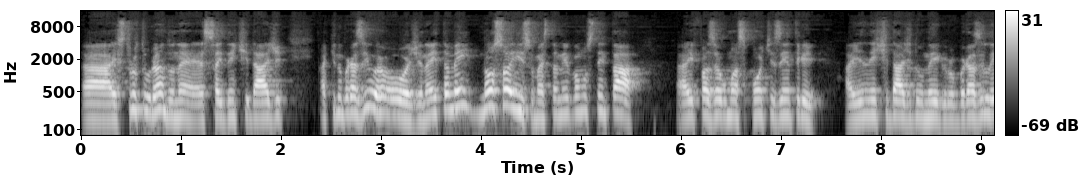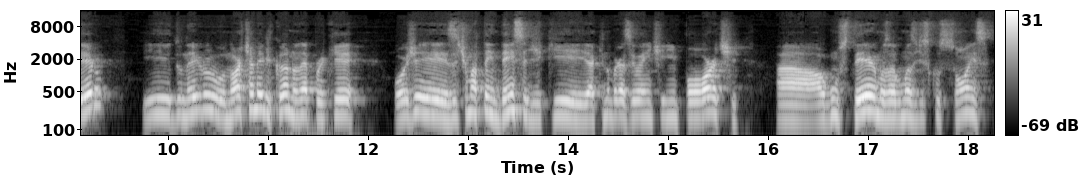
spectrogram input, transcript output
ah, estruturando né, essa identidade aqui no Brasil hoje, né? E também não só isso, mas também vamos tentar aí fazer algumas pontes entre a identidade do negro brasileiro e do negro norte-americano, né? Porque Hoje existe uma tendência de que aqui no Brasil a gente importe ah, alguns termos, algumas discussões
